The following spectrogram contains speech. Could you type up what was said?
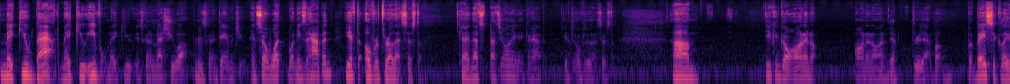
make you bad, make you evil, make you it's going to mess you up. Hmm. It's going to damage you. And so what what needs to happen? You have to overthrow that system. Okay? That's that's the only thing that can happen. You have to overthrow that system. Um, you can go on and on and on Yeah. through that. But but basically,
